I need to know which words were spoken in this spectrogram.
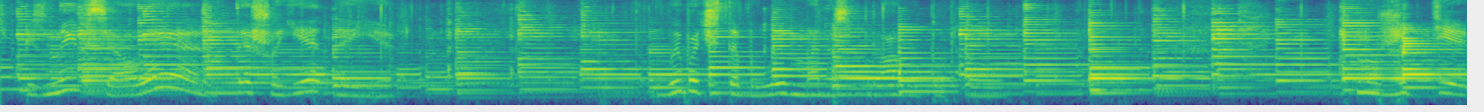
спізнився, але те, що є, те є. Вибачте, було в мене справи, тобто ну, життєві.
